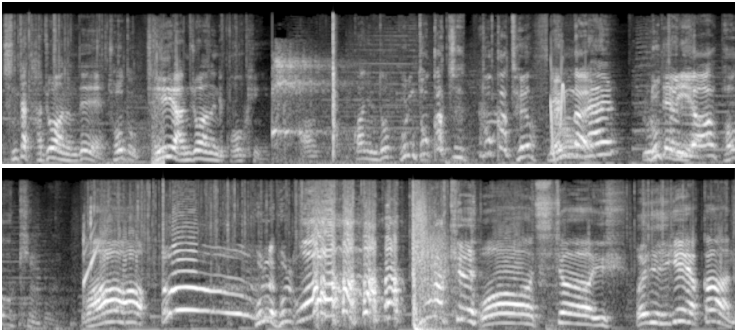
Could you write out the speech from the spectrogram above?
진짜 다 좋아하는데 저도. 제일 안 좋아하는 게 버거킹이에요. 아, 과님도? 우린 똑같지 똑같아요. 맨날 롯데리아 버거킹. 와, 볼래 볼래. 와! 흉악해. 와 진짜 이- 아니 이게 약간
